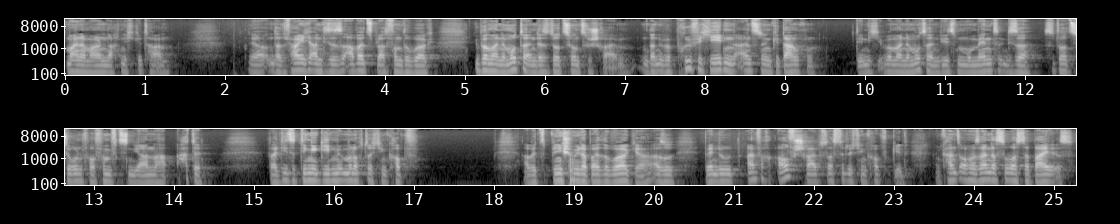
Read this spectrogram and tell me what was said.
meiner Meinung nach nicht getan. Ja, und dann fange ich an, dieses Arbeitsblatt von The Work über meine Mutter in der Situation zu schreiben. Und dann überprüfe ich jeden einzelnen Gedanken, den ich über meine Mutter in diesem Moment, in dieser Situation vor 15 Jahren hatte. Weil diese Dinge gehen mir immer noch durch den Kopf. Aber jetzt bin ich schon wieder bei The Work, ja. Also, wenn du einfach aufschreibst, was dir durch den Kopf geht, dann kann es auch mal sein, dass sowas dabei ist.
